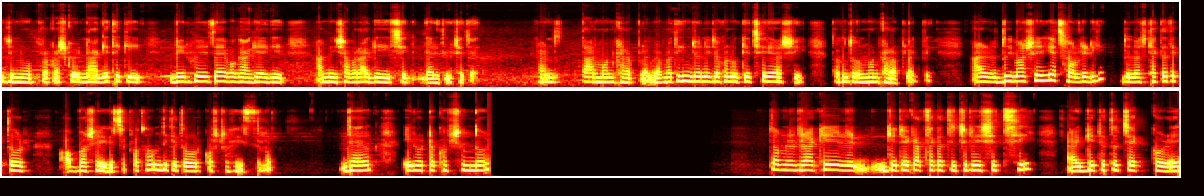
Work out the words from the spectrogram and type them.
এই জন্য প্রকাশ করি না। আগে থেকে বের হয়ে যায় এবং আগে আগে আমি সবার আগে এসে গাড়িতে উঠে যাই কারণ তার মন খারাপ লাগবে। আমরা তিনজনই যখন ওকে ছেড়ে আসি, তখন তোর মন খারাপ লাগবে। আর দুই মাস হয়ে গেছে অলরেডি দুই মাস থাকতে থাকতে তোর অভ্যাস হয়ে গেছে। প্রথম দিকে তো ওর কষ্ট হয়েছিল। যাই হোক, এই রোডটা খুব সুন্দর। তো আমরা ট্রাকের গেটের কাছাকাছি চলে এসেছি। আর গেটে তো চেক করে।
